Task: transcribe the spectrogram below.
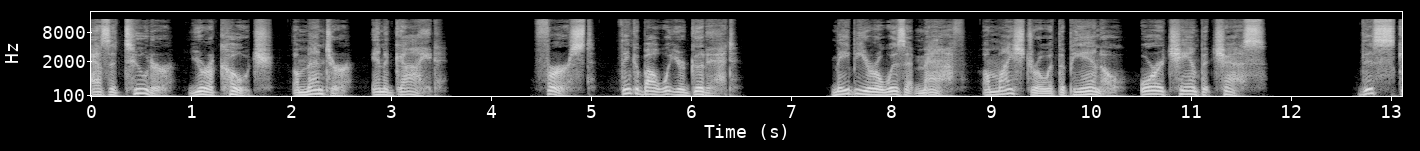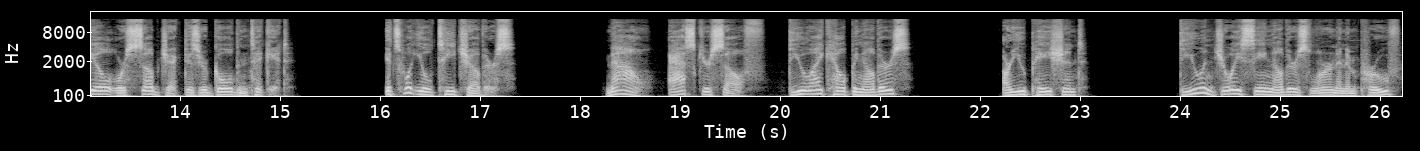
As a tutor, you're a coach, a mentor, and a guide. First, think about what you're good at. Maybe you're a whiz at math, a maestro at the piano, or a champ at chess. This skill or subject is your golden ticket. It's what you'll teach others. Now, ask yourself do you like helping others? Are you patient? Do you enjoy seeing others learn and improve?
